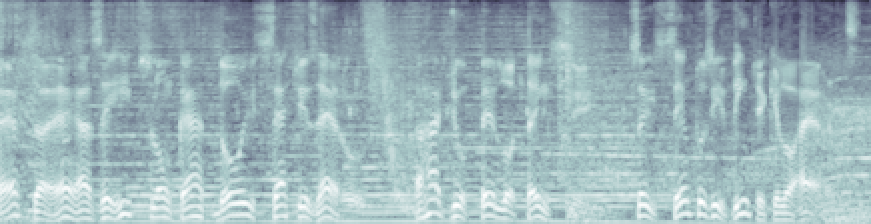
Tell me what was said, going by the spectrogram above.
Esta é a ZYK 270, Rádio Pelotense, 620 kHz.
